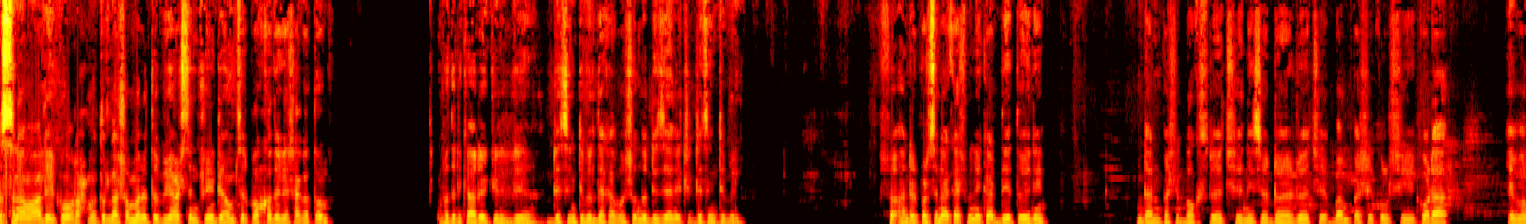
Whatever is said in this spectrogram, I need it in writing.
আসসালামু আলাইকুম রহমতুল্লাহ সম্মানিত বিহার্স ইনফিনিটি হোমসের পক্ষ থেকে স্বাগতম। আপনাদেরকে আরও একটি ড্রেসিং টেবিল দেখাবো। সুন্দর ডিজাইন একটি ড্রেসিং টেবিল। হান্ড্রেড পার্সেন্ট আকাশমণি কাঠ দিয়ে তৈরি। ডান পাশে বক্স রয়েছে নিচে ডয়ার রয়েছে, বাম পাশে কলসি, কড়া এবং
